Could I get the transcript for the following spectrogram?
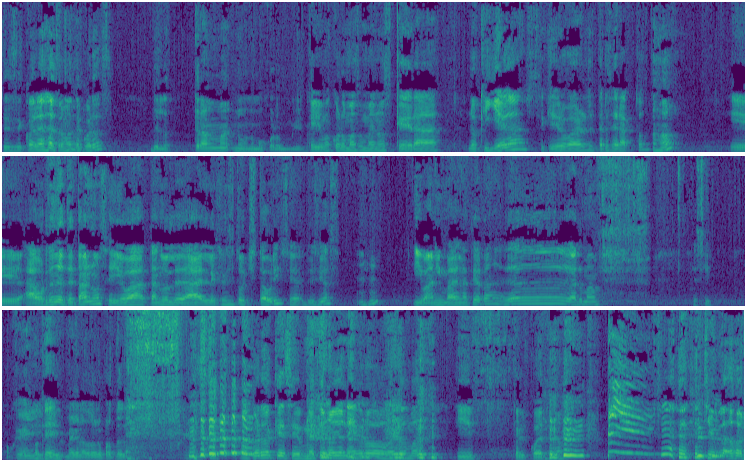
Sí, ¿Cuál es la trama? ¿Te acuerdas? De la trama... No, no me acuerdo muy bien. Que yo me acuerdo más o menos que era Loki llega, se quiere llevar el tercer acto. Ajá. eh, a órdenes de Thanos, se lleva, Thanos le da el ejército Chitauri, decías. ujú. Y van, invaden la Tierra, eh, arman, y así. Ok, Ok. Me, me agradó la parte del... Me acuerdo que se mete un hoyo negro Iron Man y el cohete, ¿no? Chiflador.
